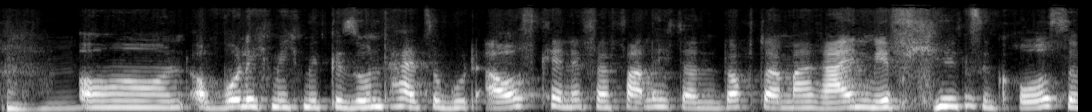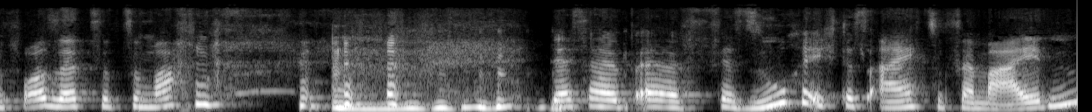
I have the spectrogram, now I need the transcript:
Mhm. Und obwohl ich mich mit Gesundheit so gut auskenne, verfalle ich dann doch da mal rein, mir viel zu große Vorsätze zu machen. Deshalb äh, versuche ich das eigentlich zu vermeiden.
